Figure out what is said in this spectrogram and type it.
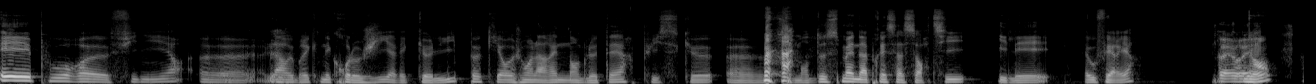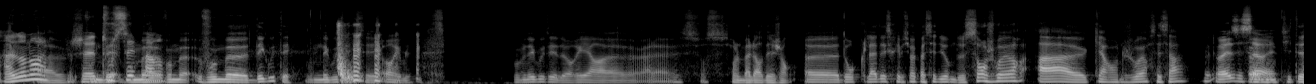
Et pour euh, finir, euh, la rubrique nécrologie avec euh, Lip qui rejoint la reine d'Angleterre, puisque euh, seulement deux semaines après sa sortie, il est. Ça vous fait rire? Ouais, ouais. Non Ah non, non, Ah, vous j'ai me dé- toussé, vous me, pardon. vous, me, vous me dégoûtez. Vous me dégoûtez, c'est horrible. Vous me dégoûtez de rire euh, à la- sur, sur le malheur des gens. Euh, donc la description est passée du nombre de 100 joueurs à euh, 40 joueurs, c'est ça? Ouais, c'est Euh, ça. Mon ouais. petit Ouais,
